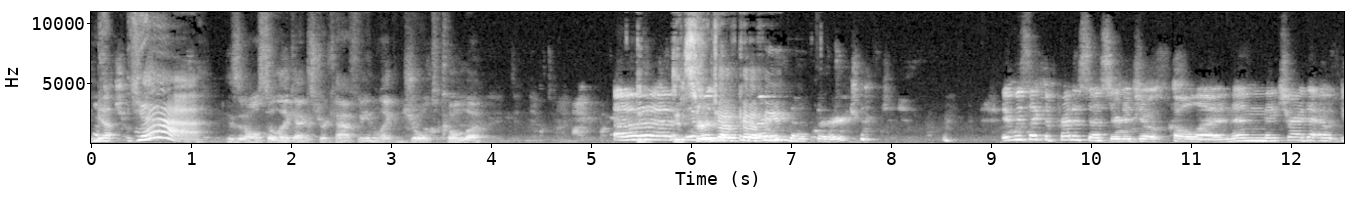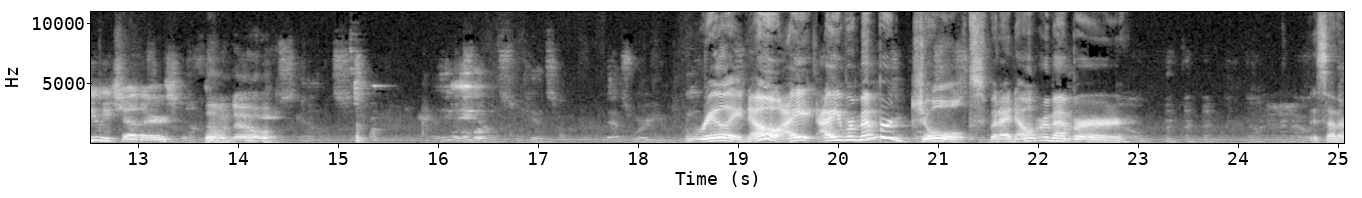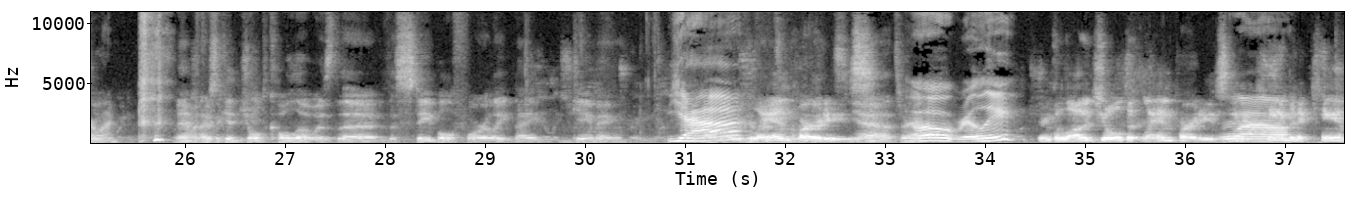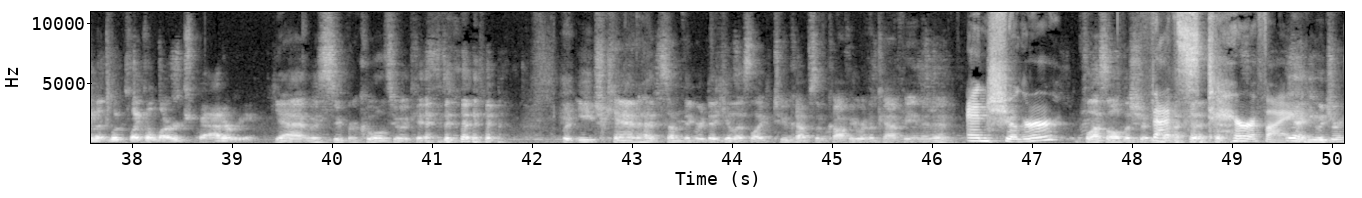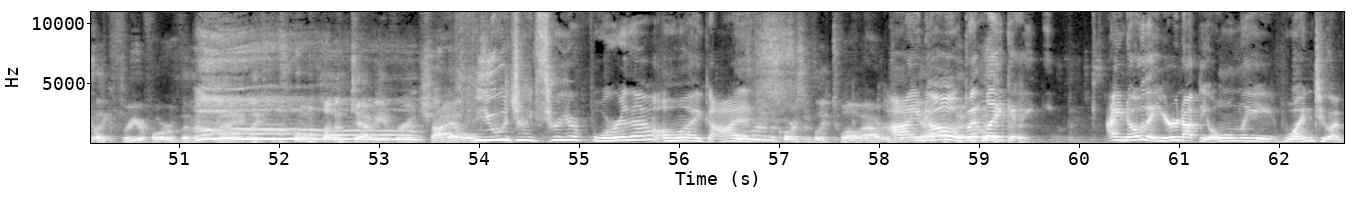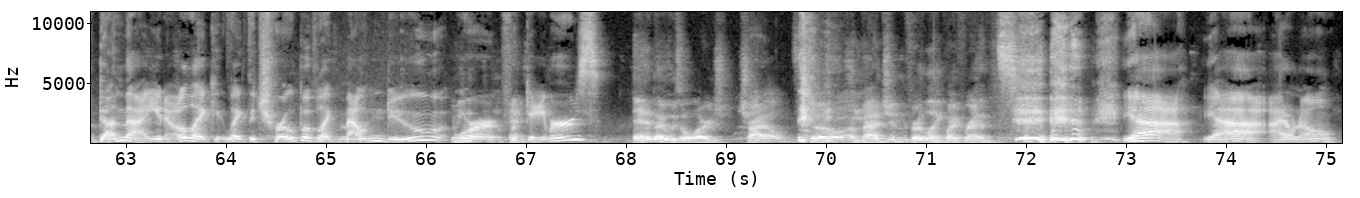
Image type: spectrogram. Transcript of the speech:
No. Yeah. Is it also like extra caffeine, like Jolt Cola? Uh, did it Surge have like the caffeine? it was like the predecessor to Jolt Cola, and then they tried to outdo each other. Oh no. Really? No, I I remember Jolt, but I don't remember this other one. Man, when I was a kid, Jolt Cola was the the staple for late night gaming. yeah. Oh, LAN parties. Yeah, that's right. Oh, really? Drink a lot of Jolt at LAN parties, and Wow. it came in a can that looked like a large battery. Yeah, it was super cool to a kid. but each can had something ridiculous, like two cups of coffee worth of caffeine in it, And sugar? plus all the sugar. That's terrifying. yeah, and you would drink like three or four of them at night. Like a lot of caffeine for a child. You would drink three or four of them? Oh my god. Over the course of like twelve hours. I yeah. know, but like I know that you're not the only one to have done that, you know? Like like the trope of like Mountain Dew I mean, or for gamers. And I was a large child, so imagine for like my friends. yeah. Yeah, I don't know.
